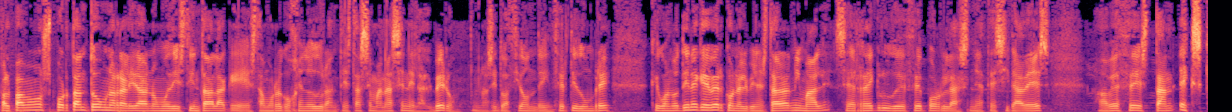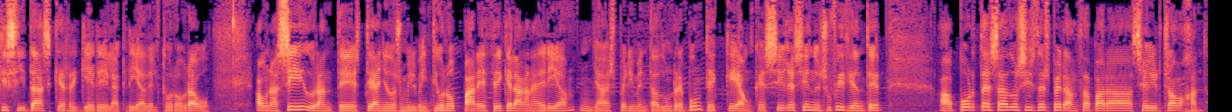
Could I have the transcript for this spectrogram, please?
Palpamos, por tanto, una realidad no muy distinta a la que estamos recogiendo durante estas semanas en el albero, una situación de incertidumbre que cuando tiene que ver con el bienestar animal se recrudece por las necesidades a veces tan exquisitas que requiere la cría del toro bravo. Aún así, durante este año 2021 parece que la ganadería ya ha experimentado un repunte que, aunque sigue siendo insuficiente, aporta esa dosis de esperanza para seguir trabajando.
